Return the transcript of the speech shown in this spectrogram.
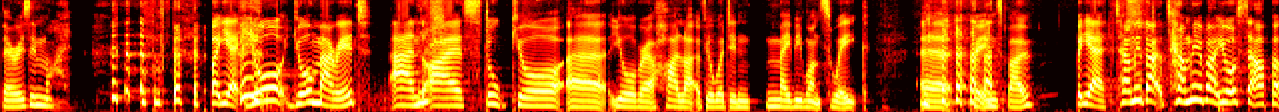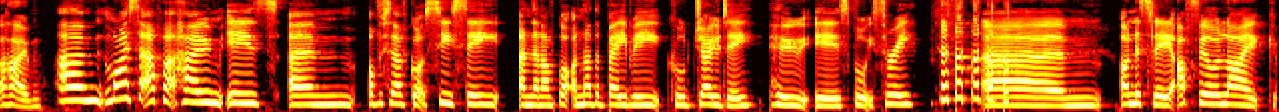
there is in mine. but yeah, you're you're married, and I stalk your uh, your uh, highlight of your wedding maybe once a week uh, for inspo. But yeah, tell me about tell me about your setup at home. Um, my setup at home is um, obviously I've got Cici, and then I've got another baby called Jody who is 43. um, honestly, I feel like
